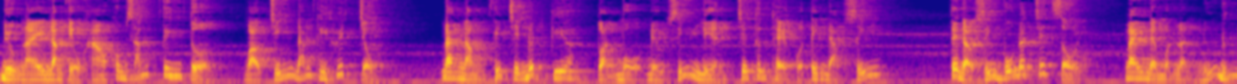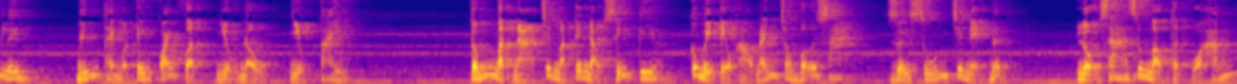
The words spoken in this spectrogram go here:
Điều này làm Tiểu Hào không dám tin tưởng vào chính đám thi huyết trùng đang nằm phía trên đất kia, toàn bộ đều dính liền trên thân thể của tên đạo sĩ. Tên đạo sĩ vốn đã chết rồi, nay lại một lần nữa đứng lên, biến thành một tên quái vật nhiều đầu, nhiều tay. Tấm mặt nạ trên mặt tên đạo sĩ kia cũng bị Tiểu Hào đánh cho vỡ ra, rơi xuống trên nền đất, lộ ra dung mạo thật của hắn.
